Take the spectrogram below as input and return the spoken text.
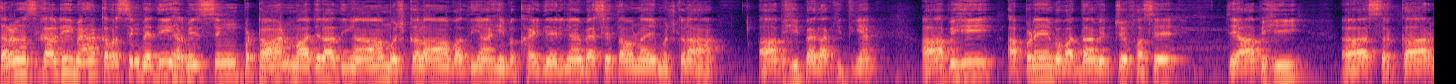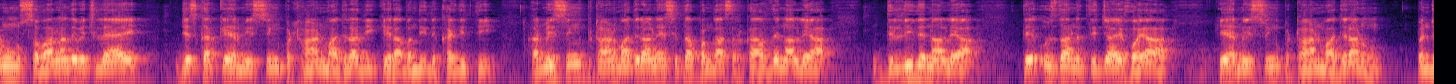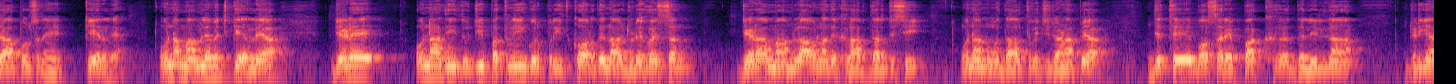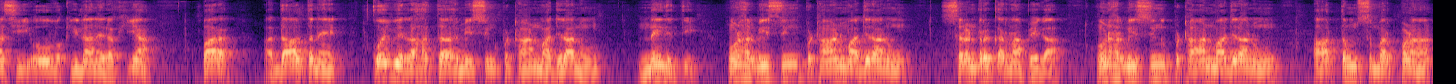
ਸਰਵ ਸਤਿ ਸ਼੍ਰੀ ਅਕਾਲ ਜੀ। ਮੈਂ ਹਾਂ ਕਵਰ ਸਿੰਘ ਬੇਦੀ, ਹਰਮੀਤ ਸਿੰਘ ਪਠਾਨ, ਮਾਜਰਾ ਦੀਆਂ ਮੁਸ਼ਕਲਾਂ ਵਧੀਆਂ ਹੀ ਵਿਖਾਈ ਦੇ ਰਹੀਆਂ। ਵੈਸੇ ਤਾਂ ਉਹਨਾਂ ਇਹ ਮੁਸ਼ਕਲਾਂ ਆਪ ਹੀ ਪੈਦਾ ਕੀਤੀਆਂ। ਆਪ ਹੀ ਆਪਣੇ ਵਿਵਾਦਾਂ ਵਿੱਚ ਫਸੇ ਤੇ ਆਪ ਹੀ ਸਰਕਾਰ ਨੂੰ ਸਵਾਲਾਂ ਦੇ ਵਿੱਚ ਲੈ ਆਏ। ਜਿਸ ਕਰਕੇ ਹਰਮੀਤ ਸਿੰਘ ਪਠਾਨ, ਮਾਜਰਾ ਦੀ ਘੇਰਾਬੰਦੀ ਦਿਖਾਈ ਦਿੱਤੀ। ਹਰਮੀਤ ਸਿੰਘ ਪਠਾਨ, ਮਾਜਰਾ ਨੇ ਸਿੱਧਾ ਪੰਗਾ ਸਰਕਾਰ ਦੇ ਨਾਲ ਲਿਆ, ਦਿੱਲੀ ਦੇ ਨਾਲ ਲਿਆ ਤੇ ਉਸ ਦਾ ਨਤੀਜਾ ਇਹ ਹੋਇਆ ਕਿ ਹਰਮੀਤ ਸਿੰਘ ਪਠਾਨ, ਮਾਜਰਾ ਨੂੰ ਪੰਜਾਬ ਪੁਲਿਸ ਨੇ ਘੇਰ ਲਿਆ। ਉਹਨਾਂ ਮਾਮਲਿਆਂ ਵਿੱਚ ਘੇਰ ਲਿਆ, ਜਿਹੜੇ ਉਹਨਾਂ ਦੀ ਦੂਜੀ ਪਤਨੀ ਗੁਰਪ੍ਰੀਤ ਕੌਰ ਦੇ ਨਾਲ ਜੁੜੇ ਹੋਏ ਸਨ, ਜਿਹੜਾ ਮਾਮਲਾ ਉਹਨਾਂ ਦੇ ਖਿਲਾਫ ਦਰਜ ਸੀ। ਉਹਨਾਂ ਨੂੰ ਅਦਾਲਤ ਵਿੱਚ ਜਾਣਾ ਪਿਆ, ਜਿੱਥੇ ਬਹੁਤ ਸਾਰੇ ਪੱਖ, ਦਲੀਲਾਂ ਜਿਹੜੀਆਂ ਸੀ, ਉਹ ਵਕੀਲਾਂ ਨੇ ਰੱਖੀਆਂ। ਪਰ ਅਦਾਲਤ ਨੇ ਕੋਈ ਵੀ ਰਾਹਤ ਹਰਮੀਤ ਸਿੰਘ ਪਠਾਨ ਮਾਜਰਾ ਨੂੰ ਨਹੀਂ ਦਿੱਤੀ। ਹੁਣ ਹਰਮੀਤ ਸਿੰਘ ਪਠਾਨ ਮਾਜਰਾ ਨੂੰ ਸਰੈਂਡਰ ਕਰਨਾ ਪਏਗਾ। ਹੁਣ ਹਰਮੀਤ ਸਿੰਘ ਪਠਾਨ ਮਾਜਰਾ ਨੂੰ ਆਤਮ ਸਮਰਪਣ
